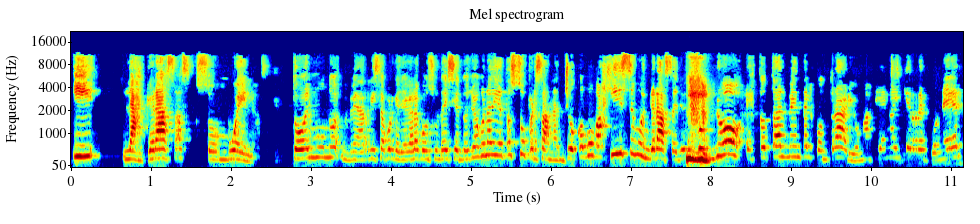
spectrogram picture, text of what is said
Y las grasas son buenas todo el mundo me da risa porque llega a la consulta diciendo, yo hago una dieta súper sana, yo como bajísimo en grasa. Yo digo, no, es totalmente el contrario, más bien hay que reponer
